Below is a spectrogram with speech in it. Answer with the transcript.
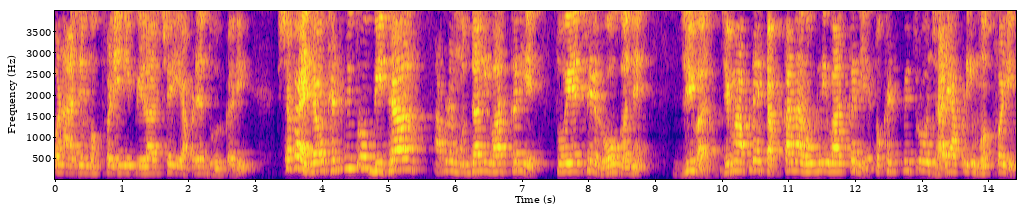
પણ આ જે મગફળીની પીળાશ છે એ આપણે દૂર કરી શકાય છે. હવે ખેડૂત મિત્રો, બીજા આપણે મુદ્દાની વાત કરીએ, તો એ છે રોગ અને જીવાત. જેમાં આપણે ટપકાના રોગની વાત કરીએ તો ખેડૂત મિત્રો, જ્યારે આપણી મગફળી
